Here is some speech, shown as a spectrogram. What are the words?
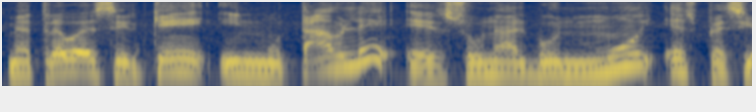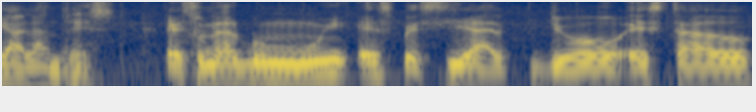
me atrevo a decir que Inmutable es un álbum muy especial, Andrés. Es un álbum muy especial. Yo he estado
